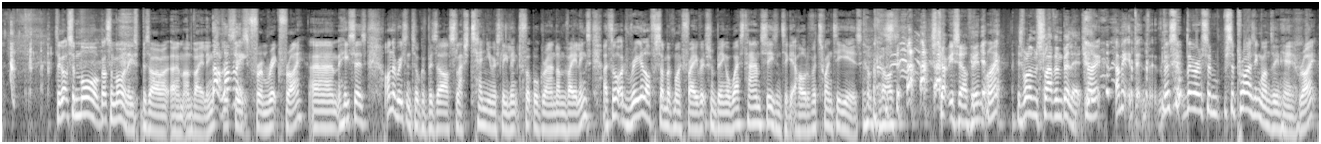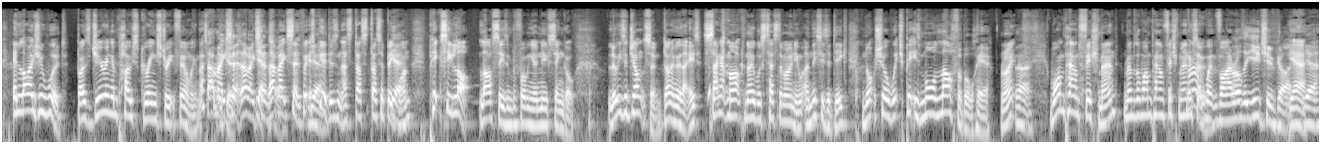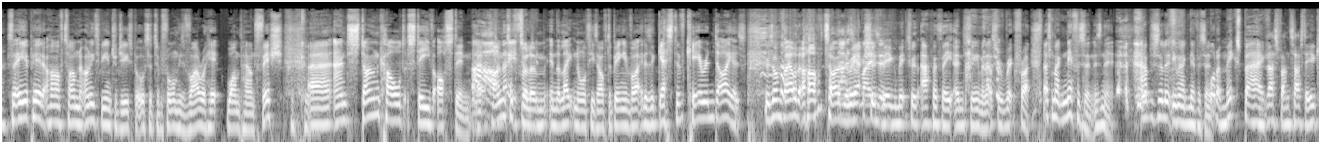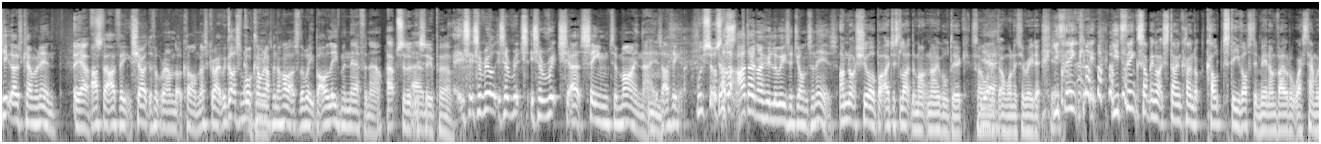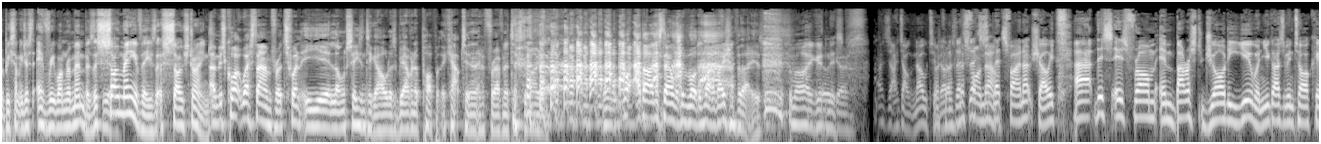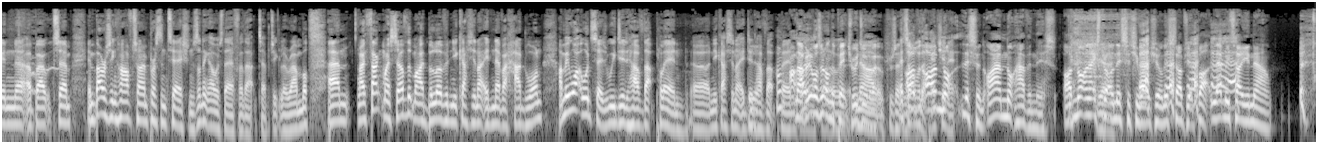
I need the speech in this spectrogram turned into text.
So got some more, got some more of these bizarre um, unveilings. Oh, lovely. This is from Rick Fry. Um, he says, on the recent talk of bizarre slash tenuously linked football ground unveilings, I thought I'd reel off some of my favourites from being a West Ham season to get hold of for 20 years. Oh God, strap yourself in. Right? Is one of them Slaven Bilic? No, I mean, th- th- there's, there are some surprising ones in here, right? Elijah Wood, both during and post Green Street filming. That's That makes good. sense- that makes yeah, sense, That though. makes sense, but it's Yeah. good, isn't it? That's, that's, that's a big Yeah. one. Pixie Lott, last season performing a new single. Louisa Johnson, don't know who that is, sang at Mark Noble's testimonial, and this is a dig. Not sure which bit is more laughable here, right? Yeah. One Pound Fish Man, remember the One Pound Fish Man who No. sort of went viral? Oh, the YouTube guy. Yeah. yeah. So he appeared at half time not only to be introduced but also to perform his viral hit One Pound Fish. Uh, and Stone Cold Steve Austin, Ah, home to you're Fulham in the late noughties after being invited as a guest of Kieron Dyer's. He was unveiled at half time, the reaction amazing. being mixed with apathy and humour. That's from Rick Fry. That's magnificent, isn't it? Absolutely magnificent. What a mixed bag. That's fantastic. You keep those coming in. Yeah. I, th- I think show at thefootballround.com. That's great. We've got some more coming up in the highlights of the week, but I'll leave them in there for now. Absolutely Um, superb. It's, it's a real, it's a rich, it's a rich uh, seam to mine. That is. I think. We've sort I of don't, I don't know who Louisa Johnson is. I'm not sure, but I just like the Mark Noble dig, so I, wanted, I wanted to read it. You think it, you'd think something like Stone Cold, Cold Steve Austin being unveiled at West Ham would be something just everyone remembers. There's so many of these that are so strange. Um, it's quite West Ham for a 20 year long season ticket holder to be having a pop at the captain and for having a testimonial. I, mean, what- I don't understand what the, what the motivation for that is. My goodness. I don't know, to be Okay, honest. let's Let's, find let's, out. let's find out, shall we? Uh, this is from embarrassed Geordie Ewan. You guys have been talking uh, about um, embarrassing halftime presentations. I think I was there for that uh, particular ramble. Um, I thank myself that my beloved Newcastle United never had one. I mean, what I would say is we did have that plane. Uh, Newcastle United did have that plane. I- No, but it wasn't on the pitch. We were No, talking about presenting. It's over the I'm pitch, not. innit? Listen, I am not having this. I'm not an expert on this situation on this subject, but let me tell you now.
